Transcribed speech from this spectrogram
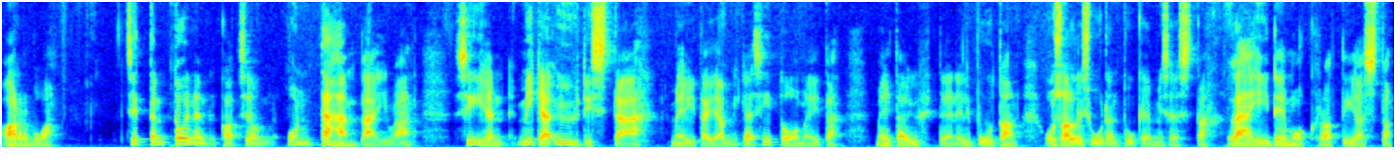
arvoa. Sitten toinen katse on, on tähän päivään, siihen mikä yhdistää meitä ja mikä sitoo meitä meitä yhteen. Eli puhutaan osallisuuden tukemisesta, lähidemokratiasta,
